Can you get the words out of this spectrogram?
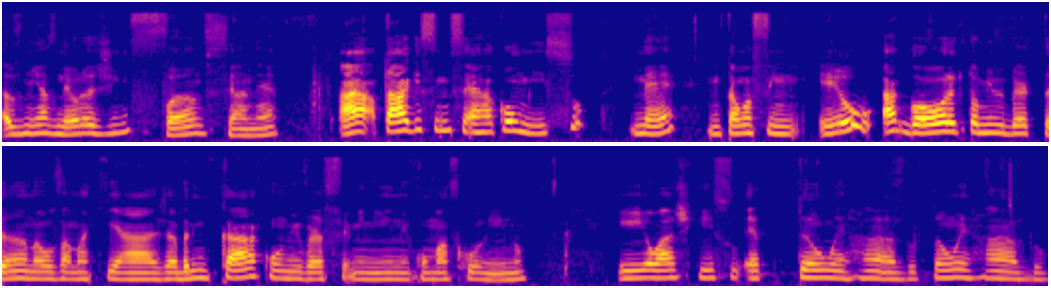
as minhas neuras de infância, né? A tag se encerra com isso, né? Então, assim, eu agora que tô me libertando a usar maquiagem, a brincar com o universo feminino e com o masculino, e eu acho que isso é tão errado, tão errado,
